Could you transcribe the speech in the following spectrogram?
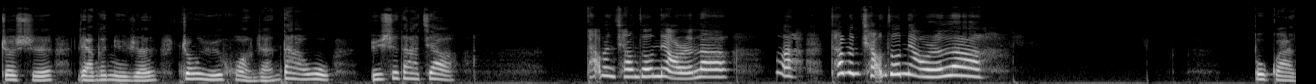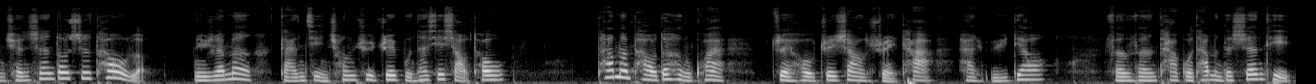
这时，两个女人终于恍然大悟，于是大叫：“他们抢走鸟人了！啊，他们抢走鸟人了！”不管全身都湿透了，女人们赶紧冲去追捕那些小偷。他们跑得很快，最后追上水獭和鱼雕，纷纷踏过他们的身体。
